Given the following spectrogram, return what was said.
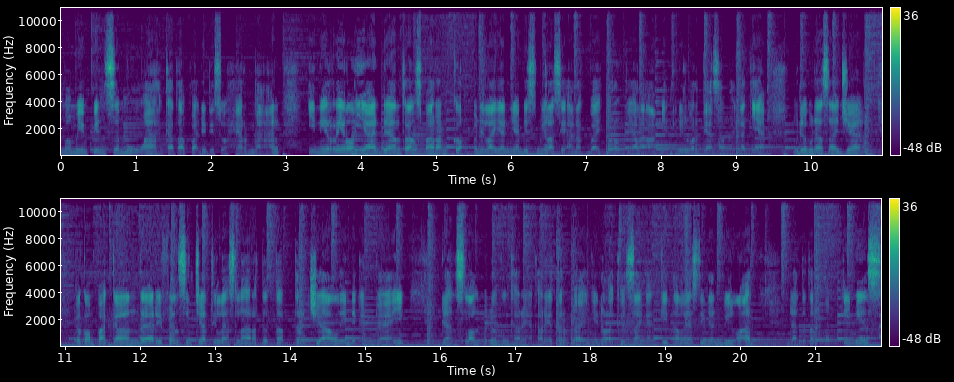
memimpin semua, kata Pak Deddy Suherman. Ini real ya, dan transparan kok penilaiannya, bismillah si anak baik borong piala amin. Ini luar biasa banget ya. Mudah-mudahan saja kekompakan dari fans sejati Leslar tetap terjalin dengan baik, dan selalu mendukung karya-karya terbaik idola kesayangan kita Lesti dan Bilar, dan tetap optimis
